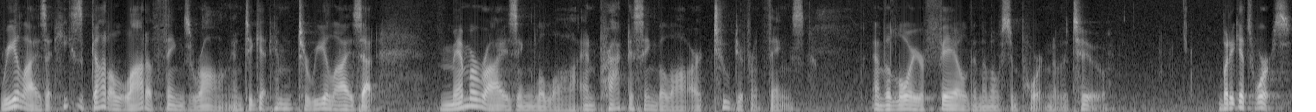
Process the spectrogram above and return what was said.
realize that he's got a lot of things wrong, and to get him to realize that memorizing the law and practicing the law are two different things. And the lawyer failed in the most important of the two. But it gets worse.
